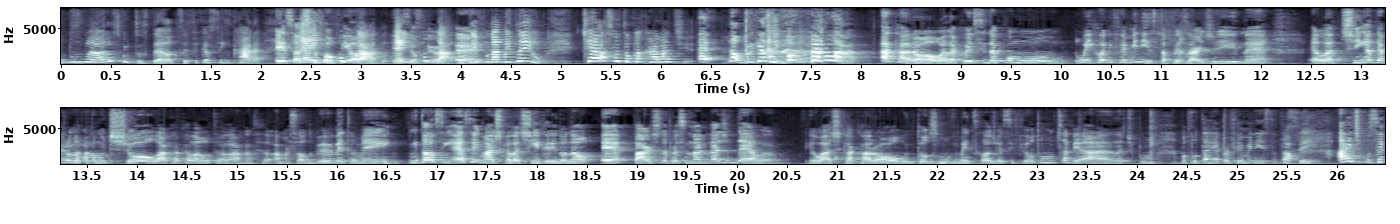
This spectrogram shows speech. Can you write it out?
Um dos maiores surtos dela, que você fica assim, cara. Esse eu acho é que foi o pior. infundado, É Esse é o pior. infundado, não É. tem fundamento nenhum. Que ela surtou com a Carla Dias. É, não, porque assim, vamos, vamos lá. A Carol, ela é conhecida como um ícone feminista, apesar de, né? Ela tinha até programa no Multishow lá com aquela outra lá, a Marcela do BBB também. Então, assim, essa imagem que ela tinha, querendo ou não, é parte da personalidade dela. Eu acho que a Carol, em todos os movimentos que ela já se enfiou, todo mundo sabia, ah, ela é tipo um- uma puta rapper feminista e tal. Sim. Aí, tipo, você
